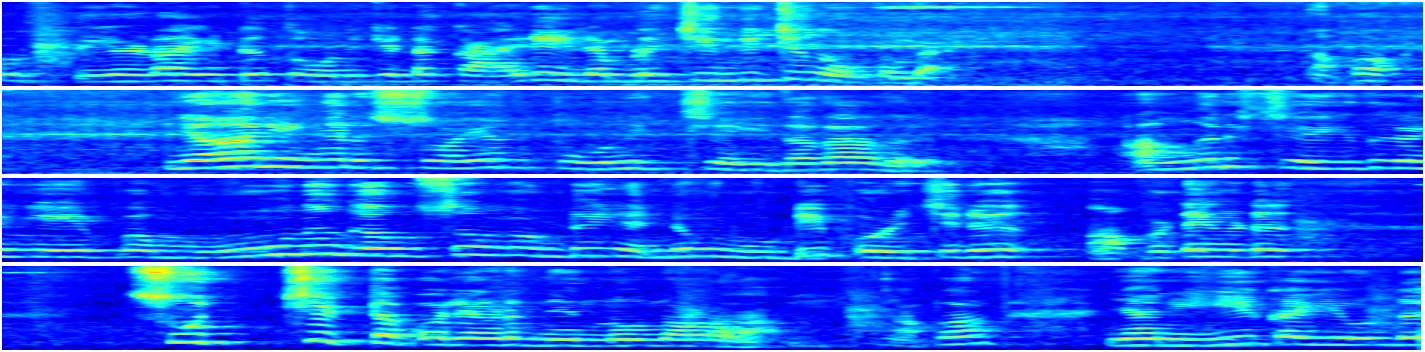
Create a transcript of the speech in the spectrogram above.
വൃത്തികേടായിട്ട് തോന്നിക്കേണ്ട കാര്യമില്ല. നമ്മൾ ചിന്തിച്ച് നോക്കുമ്പോൾ അപ്പോൾ ഞാനിങ്ങനെ സ്വയം തോന്നി ചെയ്തതാ അത്. അങ്ങനെ ചെയ്ത് കഴിഞ്ഞ് കഴിയുമ്പോൾ മൂന്ന് ദിവസം കൊണ്ട് എന്റെ മുടി പൊഴിച്ചിട്ട് അവിടെ അങ്ങോട്ട് സ്വിച്ചിട്ട പോലെ അങ്ങോട്ട് നിന്നു എന്നുള്ളതാണ് അപ്പോൾ ഞാൻ ഈ കൈ കൊണ്ട്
